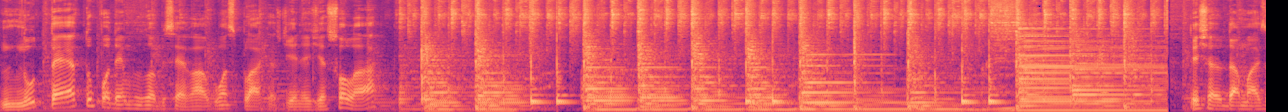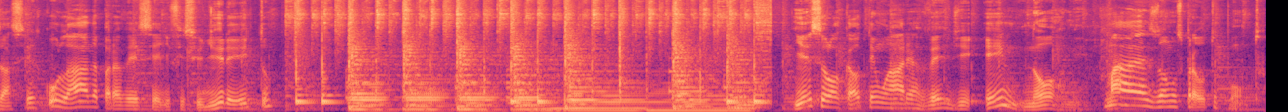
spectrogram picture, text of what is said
No teto podemos observar algumas placas de energia solar. Deixa eu dar mais uma circulada para ver esse edifício direito. E esse local tem uma área verde enorme. Mas vamos para outro ponto.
